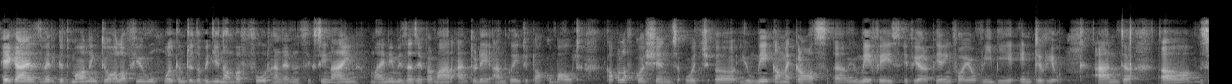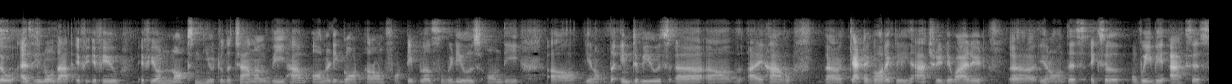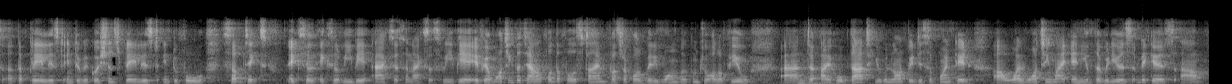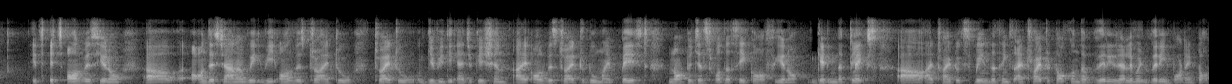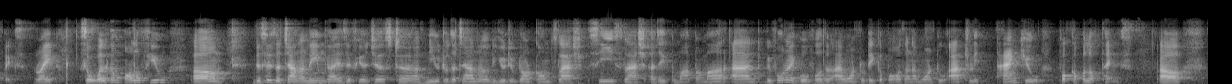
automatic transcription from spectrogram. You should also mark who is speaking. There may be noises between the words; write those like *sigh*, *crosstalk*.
Speaker 1: Hey guys, very good morning to all of you. Welcome to the video number 469. My name is Ajay Parmar and today I'm going to talk about a couple of questions which uh, you may come across, uh, you may face if you are appearing for your VBA interview. And uh, uh, so as you know that if, if you if you are not new to the channel, we have already got around 40 plus videos on the uh, you know the interviews. Uh, I have categorically actually divided you know this Excel VBA access uh, the playlist interview questions playlist into four subjects excel excel vba access and access vba if you're watching the channel for the first time first of all very warm welcome to all of you and uh, i hope that you will not be disappointed uh, while watching my any of the videos because um, it's it's always you know uh, on this channel we, we always try to try to give you the education. I always try to do my best not to just for the sake of you know getting the clicks. Uh, I try to explain the things. I try to talk on the very relevant very important topics right? So welcome all of you. Um, this is the channel name guys. If you're just uh, new to the channel youtube.com slash c slash Ajay Kumar Parmar and before I go further I want to take a pause and I want to actually thank you for a couple of things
